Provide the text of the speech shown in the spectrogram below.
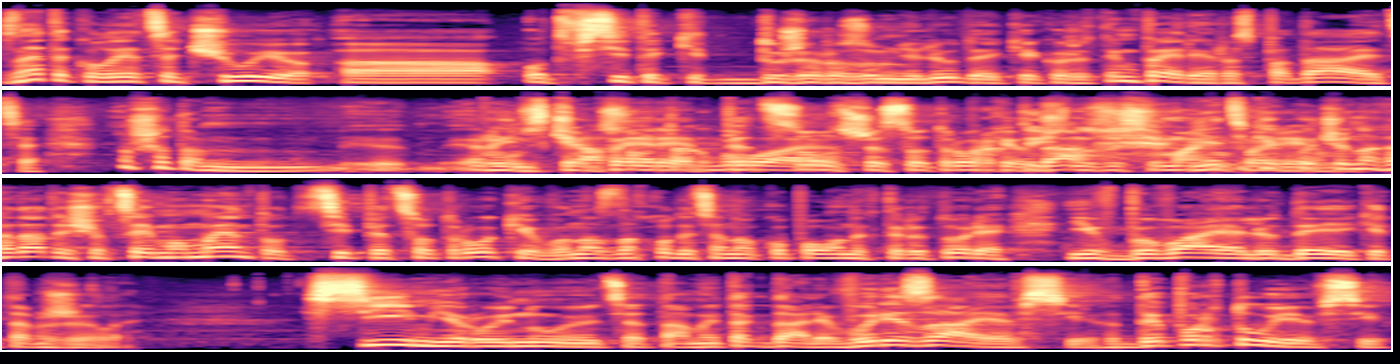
Знаєте, коли я це чую, от всі такі дуже розумні люди, які кажуть, імперія розпадається. Ну що там е, Римська часом імперія, 500-600 років. Практично з усіма я тільки хочу нагадати, що в цей момент, от ці 500 років, вона знаходиться на окупованих територіях і вбиває людей, які там жили. Сім'ї руйнуються там і так далі. Вирізає всіх, депортує всіх.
